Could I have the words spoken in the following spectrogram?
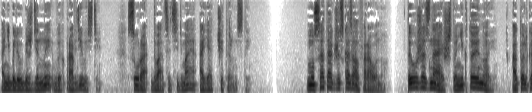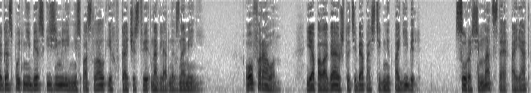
они были убеждены в их правдивости. Сура 27, аят 14. Муса также сказал фараону, «Ты уже знаешь, что никто иной, а только Господь небес и земли не спаслал их в качестве наглядных знамений. О фараон, я полагаю, что тебя постигнет погибель. Сура 17, аят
